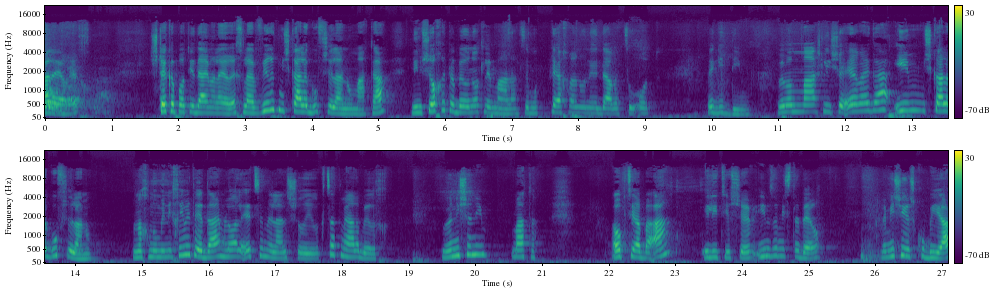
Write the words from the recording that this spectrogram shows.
על הירך, שתי כפות ידיים על הירך, להעביר את משקל הגוף שלנו מטה, למשוך את הבעונות למעלה, זה מותח לנו נהדר רצועות וגידים. וממש להישאר רגע עם משקל הגוף שלנו. אנחנו מניחים את הידיים לא על עצם אלא על שריר, קצת מעל הברך, ונשענים מטה. האופציה הבאה היא להתיישב, אם זה מסתדר, למי שיש קובייה,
